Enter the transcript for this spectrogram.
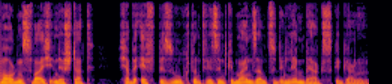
Morgens war ich in der Stadt. Ich habe F besucht und wir sind gemeinsam zu den Lembergs gegangen.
